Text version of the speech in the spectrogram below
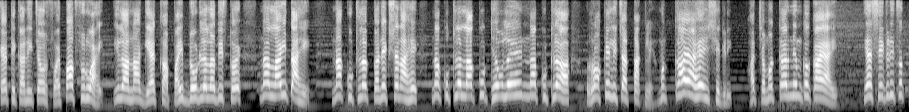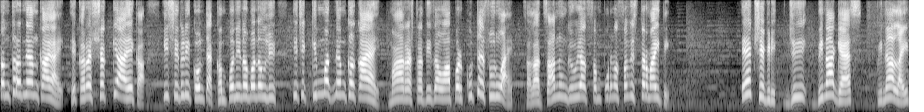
त्या ठिकाणीच्यावर स्वयंपाक सुरू आहे. हिला ना गॅसचा पाईप जोडलेला दिसतोय ना लाइट आहे ना कुठलं कनेक्शन आहे ना कुठलं लाकूड ठेवलंय ना कुठलं रॉकेल हिच्यात टाकले मग काय आहे ही शेगडी? हा चमत्कार नेमकं काय आहे? या शेगडीचं तंत्रज्ञान काय आहे? हे खरं शक्य आहे का? ही शेगडी कोणत्या कंपनीनं बनवली? तिची किंमत नेमकं काय आहे? महाराष्ट्रात तिचा वापर कुठे सुरू आहे? चला जाणून घेऊया संपूर्ण सविस्तर माहिती. एक शेगडी जी बिना गॅस बिना लाइट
